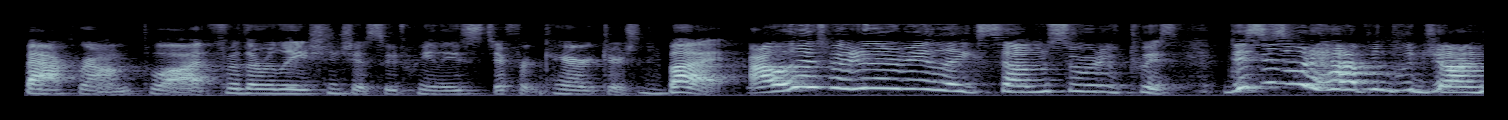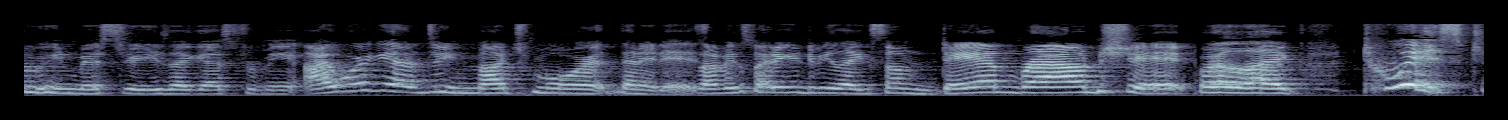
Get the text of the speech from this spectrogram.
background plot for the relationships between these different characters. But I was expecting there to be like some sort of twist. This is what happens with John Green mysteries, I guess, for me. I work it out to be much more than it is. I'm expecting it to be like some Dan Brown shit where like twist,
